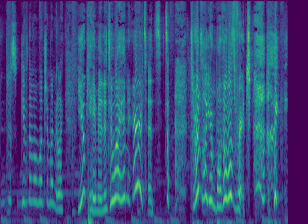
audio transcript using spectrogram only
and just give them a bunch of money. Like, you came in into an inheritance. Turns out your mother was rich. like,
